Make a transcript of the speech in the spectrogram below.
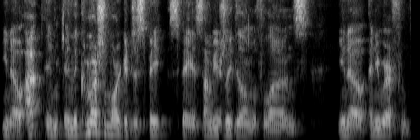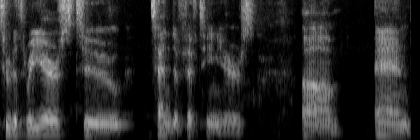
you know, I, in, in the commercial mortgage space, I'm usually dealing with loans, you know, anywhere from two to three years to ten to fifteen years. Um, and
